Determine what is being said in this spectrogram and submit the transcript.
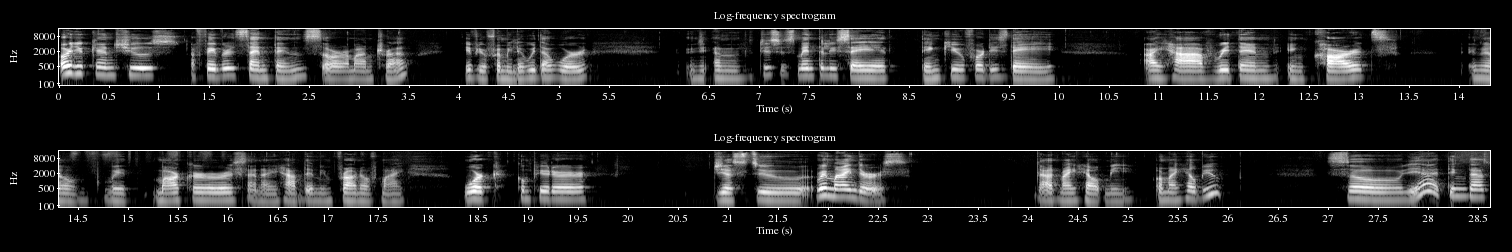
or you can choose a favorite sentence or a mantra if you're familiar with that word and just, just mentally say it thank you for this day I have written in cards, you know, with markers, and I have them in front of my work computer just to reminders that might help me or might help you. So, yeah, I think that's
